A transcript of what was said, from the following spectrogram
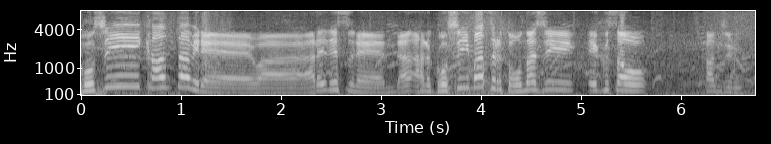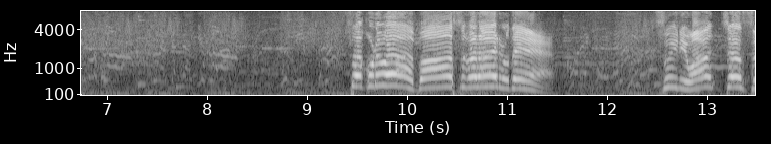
ゴシーカンタービレはあれですね。あのゴシーマズルと同じエグさを感じる。さあこれはバースがないのでついにワンチャンス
